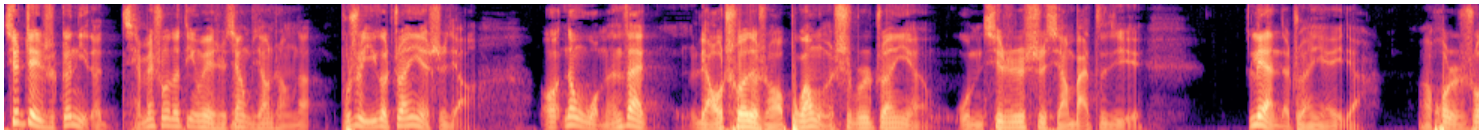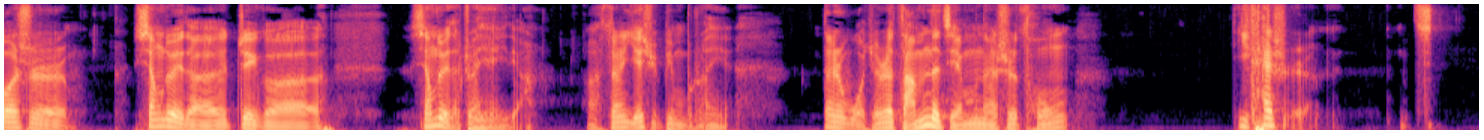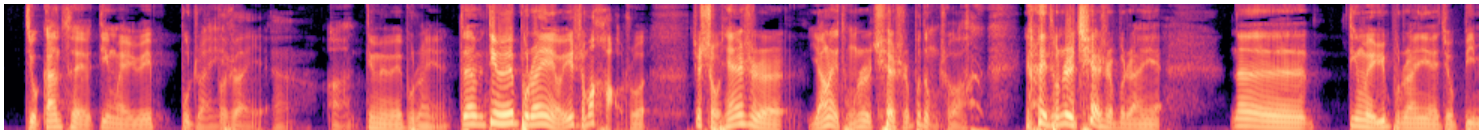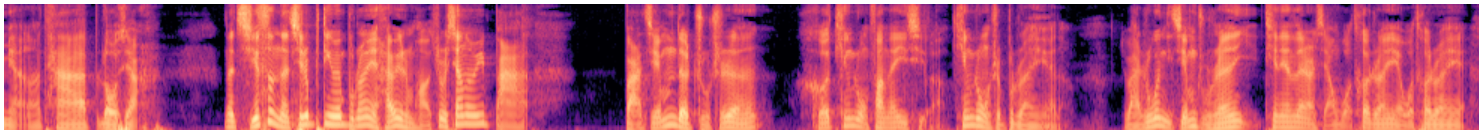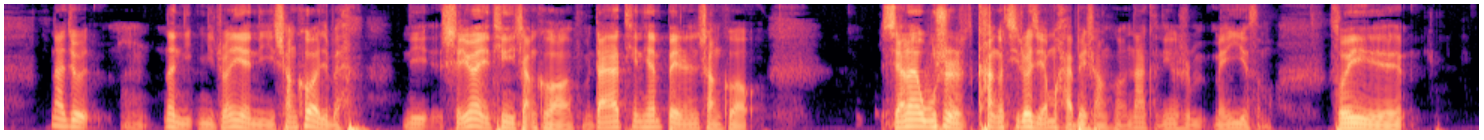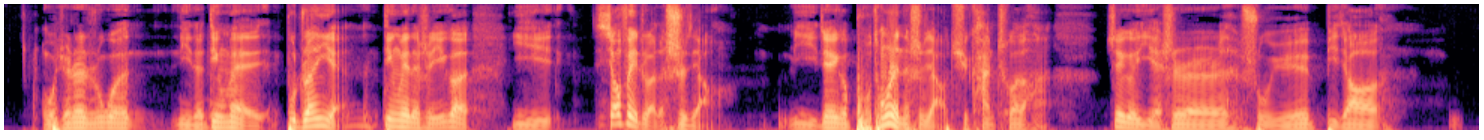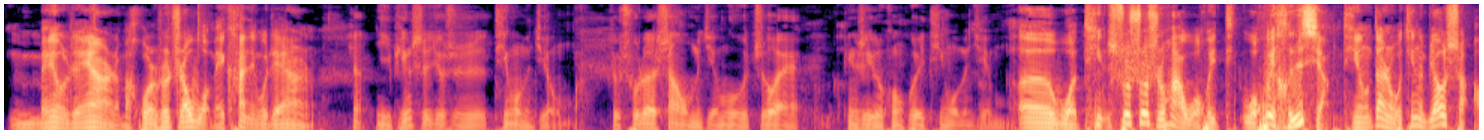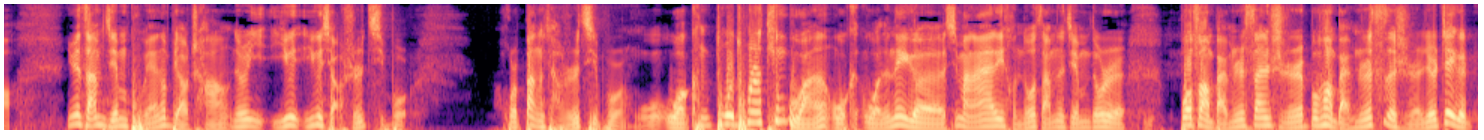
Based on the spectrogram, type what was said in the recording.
其实这是跟你的前面说的定位是相辅相成的，不是一个专业视角。哦，那我们在聊车的时候，不管我们是不是专业。我们其实是想把自己练的专业一点啊，或者说是相对的这个相对的专业一点啊。虽然也许并不专业，但是我觉得咱们的节目呢，是从一开始就干脆定位为不专业，不专业啊啊，定位为不专业。但定位为不专业有一什么好处？就首先是杨磊同志确实不懂车，杨磊同志确实不专业。那定位于不专业，就避免了他露馅儿。那其次呢，其实定位不专业还有什么好？就是相当于把把节目的主持人和听众放在一起了。听众是不专业的，对吧？如果你节目主持人天天在那想我特专业，我特专业，那就嗯，那你你专业你上课去呗，你谁愿意听你上课？大家天天被人上课，闲来无事看个汽车节目还被上课，那肯定是没意思嘛。所以我觉得，如果你的定位不专业，定位的是一个以消费者的视角，以这个普通人的视角去看车的话，这个也是属于比较没有这样的吧，或者说至少我没看见过这样的。像你平时就是听我们节目嘛？就除了上我们节目之外，平时有空会听我们节目？呃，我听说说实话，我会听，我会很想听，但是我听的比较少，因为咱们节目普遍都比较长，就是一个一个小时起步。或者半个小时起步，我我可我通常听不完。我我的那个喜马拉雅里很多咱们的节目都是播放百分之三十，播放百分之四十，就是这个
